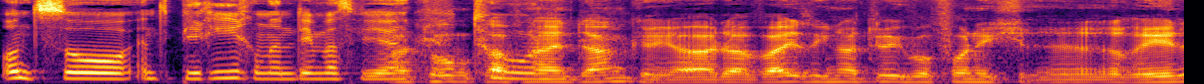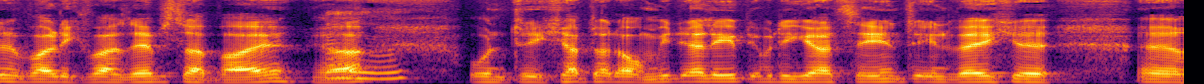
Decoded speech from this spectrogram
uns so inspirieren in dem, was wir Atomkraft, tun. nein, danke, ja, da weiß ich natürlich, wovon ich äh, rede, weil ich war selbst dabei, ja, mhm. Und ich habe das auch miterlebt über die Jahrzehnte, in welche äh,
